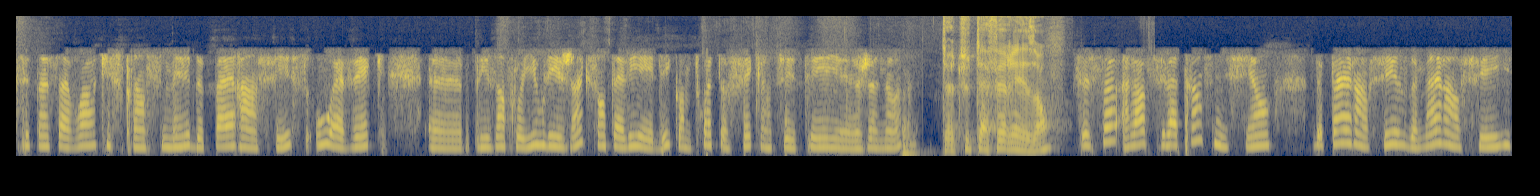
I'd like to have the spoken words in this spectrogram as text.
C'est un savoir qui se transmet de père en fils ou avec euh, les employés ou les gens qui sont allés aider, comme toi t'as fait quand tu étais euh, jeune homme. Tu as tout à fait raison. C'est ça. Alors, c'est la transmission de père en fils, de mère en fille,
